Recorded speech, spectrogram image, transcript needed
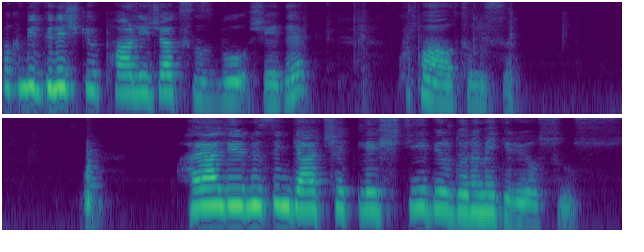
Bakın bir güneş gibi parlayacaksınız bu şeyde. Kupa altılısı. Hayallerinizin gerçekleştiği bir döneme giriyorsunuz.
